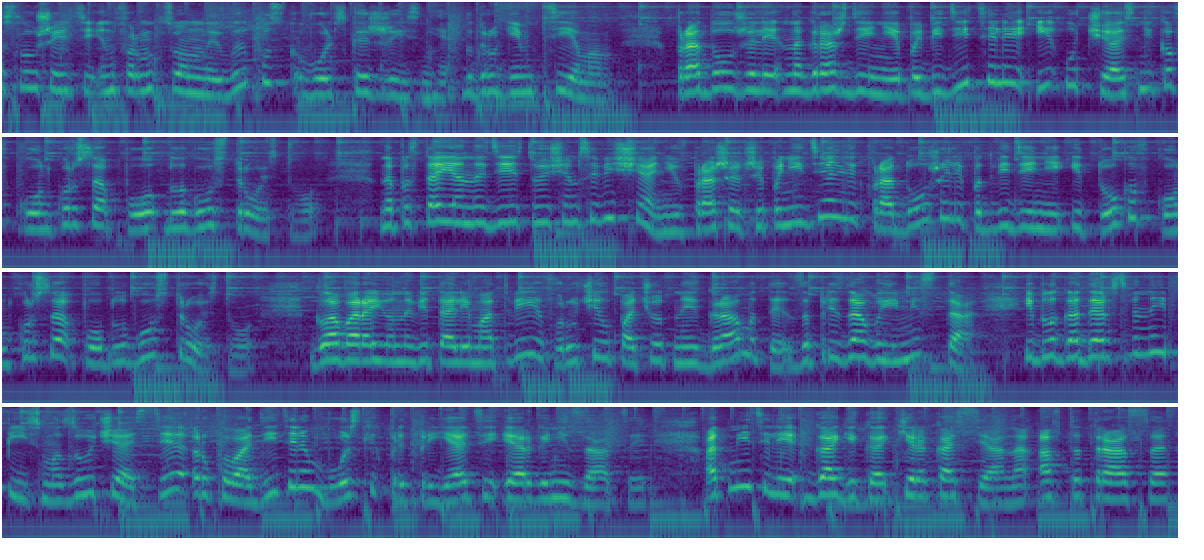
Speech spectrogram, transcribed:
Вы слушаете информационный выпуск «Вольской жизни» к другим темам продолжили награждение победителей и участников конкурса по благоустройству. На постоянно действующем совещании в прошедший понедельник продолжили подведение итогов конкурса по благоустройству. Глава района Виталий Матвеев вручил почетные грамоты за призовые места и благодарственные письма за участие руководителям вольских предприятий и организаций. Отметили Гагика Кирокосяна, Автотрасса,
